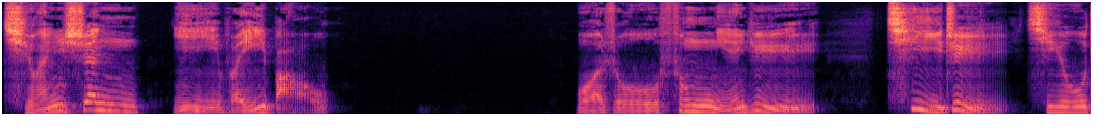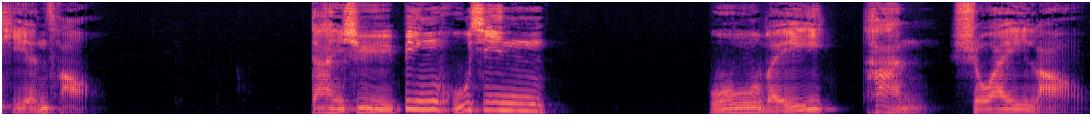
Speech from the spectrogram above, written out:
全身以为宝。我如丰年玉，弃置秋田草。但须冰壶心，无为叹衰老。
